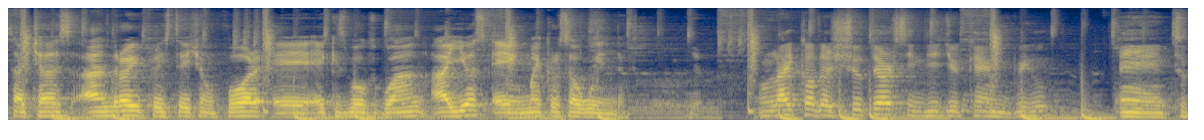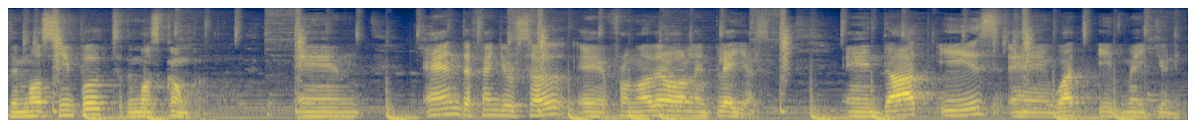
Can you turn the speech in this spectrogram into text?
such as Android, PlayStation 4, uh, Xbox One, iOS and Microsoft Windows. Yeah. Unlike other shooters, indeed you can build to the most simple to the most complex and, and defend yourself uh, from other online players. And that is uh, what it makes unique.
